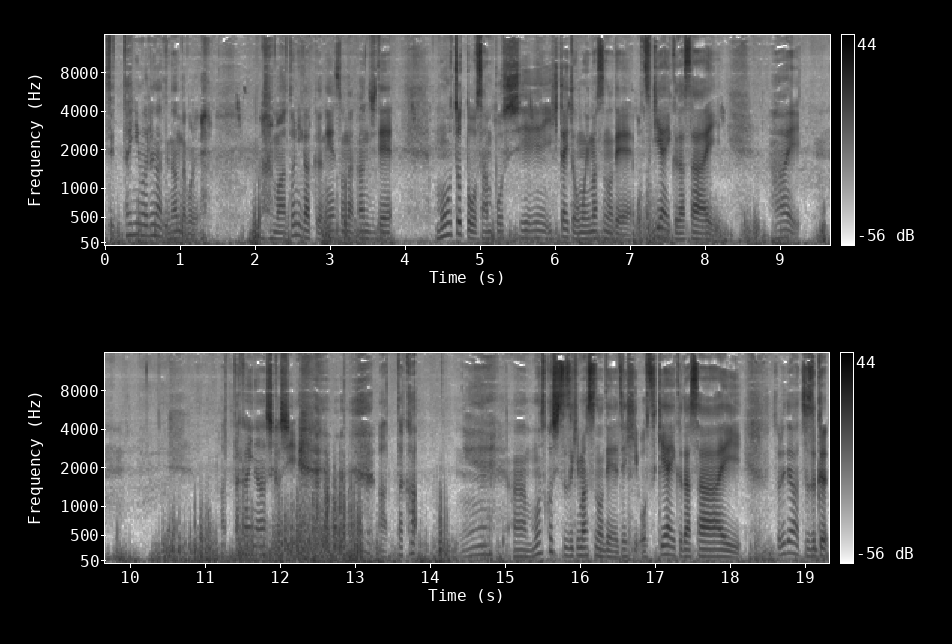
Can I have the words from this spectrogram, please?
絶対に割るなってなんだこれ。まあとにかくねそんな感じでもうちょっとお散歩していきたいと思いますのでお付き合いください。はい。あったかいなしかし。あったか。ね。あもう少し続きますのでぜひお付き合いください。それでは続く。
